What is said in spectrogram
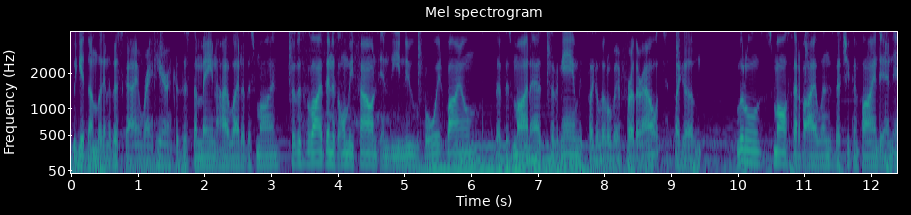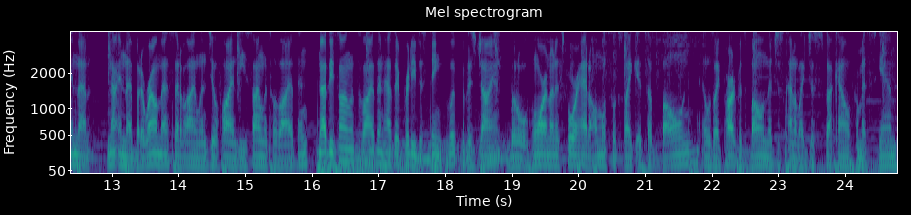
we get done looking at this guy right here, because this is the main highlight of this mod. So this Leviathan is only found in the new Void biome that this mod adds to the game. It's like a little bit further out. It's like a little small set of islands that you can find and in that not in that but around that set of islands you'll find the silence leviathan. Now the silence leviathan has a pretty distinct look with this giant little horn on its forehead. It almost looks like it's a bone. It was like part of its bone that just kind of like just stuck out from his skin.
